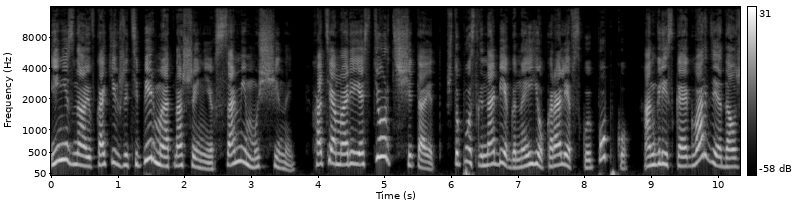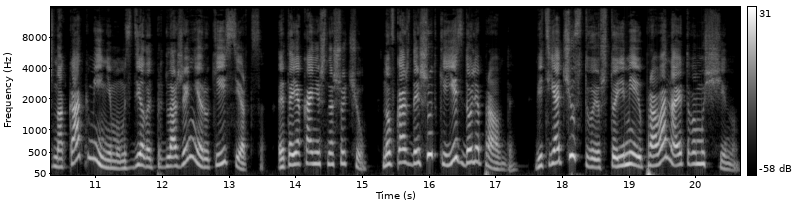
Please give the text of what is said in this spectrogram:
И не знаю, в каких же теперь мы отношениях с самим мужчиной. Хотя Мария Стюарт считает, что после набега на ее королевскую попку английская гвардия должна как минимум сделать предложение руки и сердца. Это я, конечно, шучу. Но в каждой шутке есть доля правды. Ведь я чувствую, что имею права на этого мужчину.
